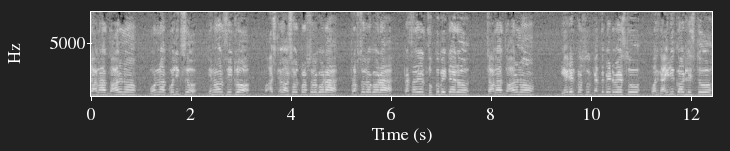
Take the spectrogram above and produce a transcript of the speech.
చాలా దారుణం. ఉన్న కొలీగ్స్ యూనివర్సిటీలో అశోక్ ప్రొఫెసర్ కూడా ప్రొఫెసర్లు కూడా ప్రసాద్ గారు తొక్కు పెట్టారు. చాలా దారుణం. ఏడెడ్ ప్రొఫెసర్ పెద్దపేట వేస్తూ వాళ్ళకి ఐడి కార్డులు ఇస్తూ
